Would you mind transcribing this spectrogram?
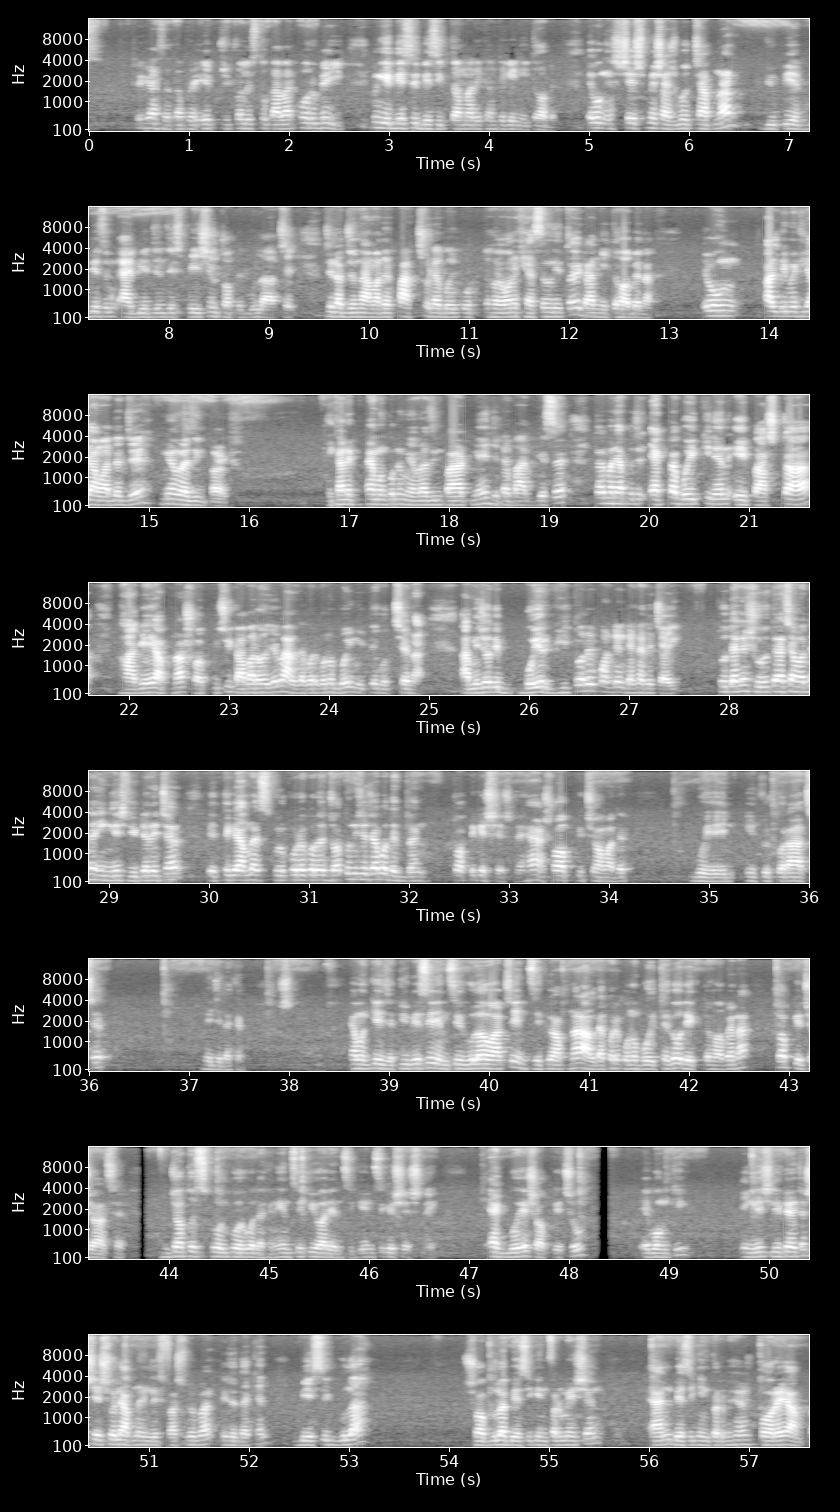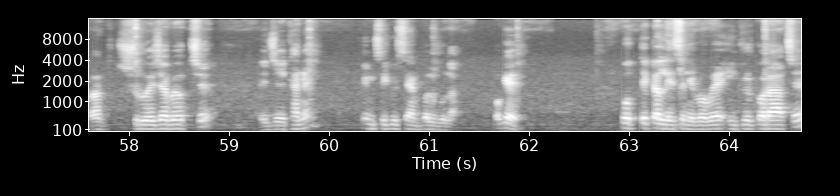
ঠিক আছে? তারপরে এফ ট্রিপল তো কাভার করবেই এবং এই বেসিক বেসিক তো আমার এখান থেকে নিতে হবে। এবং শেষমেশ আসবে হচ্ছে আপনার ইউপিএফবিএস এবং আইবিএর জন্য যে স্পেশাল টপিকগুলো আছে, যেটার জন্য আমাদের পাঁচ, ছটা বই পড়তে হয়, অনেক হ্যাসেল নিতে হয়, এটা নিতে হবে না। এবং আলটিমেটলি আমাদের যে মেমোরাইজিং পার্ট এখানে এমন কোনো মেমোরাইজিং পার্ট নেই যেটা বাদ গেছে। তার মানে আপনি যদি একটা বই কিনেন, এই পাঁচটা ভাগে আপনার সব কিছুই কাভার হয়ে যাবে, আলাদা করে কোনো বই নিতে হচ্ছে না। আমি যদি বইয়ের ভিতরে কন্টেন্ট দেখাতে চাই তো দেখেন, শুরুতে আছে আমাদের ইংলিশ লিটারেচার এর থেকে আমরা স্কুল করে করে যত নিচে যাব দেখবেন টপিকের শেষ নেই। হ্যাঁ সব কিছু আমাদের বইয়ে ইনক্লুড করা আছে। এই যে দেখেন, এমনকি যে প্রিভিয়াস এর এমসিগুলোও আছে এমসিকিউ আপনার আলাদা করে কোনো বই থেকেও দেখতে হবে না সব কিছু আছে। যত স্ক্রোল করব দেখেন এমসিকিউ আর এমসিকিউ এমসিকিউ শেষ নেই। এক বইয়ে সব কিছু এবং কি ইংলিশ লিটারেচার শেষ হলে আপনার ইংলিশ ফার্স্ট পেপার যে দেখেন বেসিকগুলা সবগুলা basic information and basic information পরে আপনার শুরু হয়ে যাবে হচ্ছে এই যে এখানে এমসিকিউ স্যাম্পলগুলো ওকে প্রত্যেকটা লেসন এভাবে ইনক্লুড করা আছে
